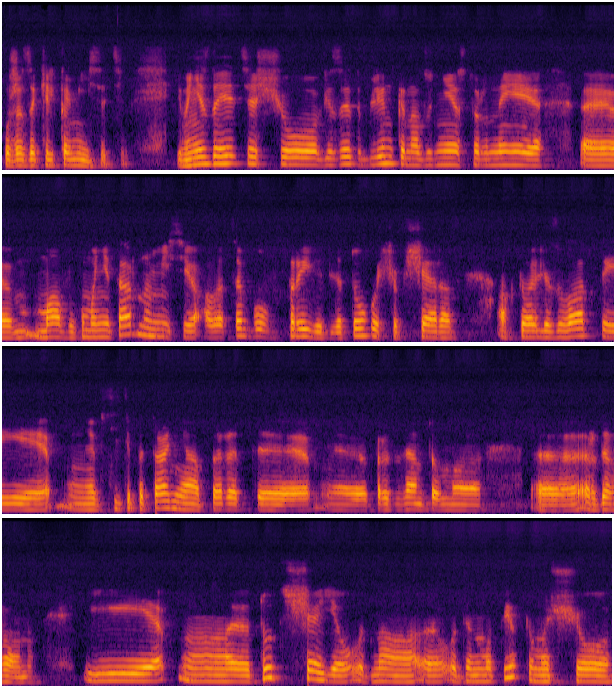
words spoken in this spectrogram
уже за кілька місяців. І мені здається, що візит Блінкена з однієї сторони е, мав гуманітарну місію, але це був привід для того, щоб ще раз актуалізувати всі ці питання перед президентом Ердоганом. І е, тут ще є одна, е, один мотив, тому що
